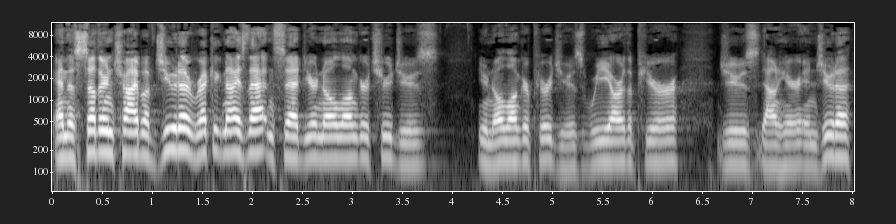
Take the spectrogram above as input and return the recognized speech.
And the southern tribe of Judah recognized that and said, You're no longer true Jews. You're no longer pure Jews. We are the pure Jews down here in Judah,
